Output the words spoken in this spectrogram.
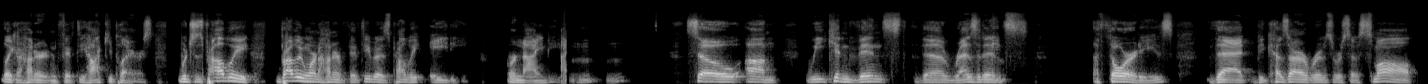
like 150 hockey players which is probably probably weren't 150 but it's probably 80 or 90 Mhm, mhm. So um, we convinced the residents authorities that because our rooms were so small,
